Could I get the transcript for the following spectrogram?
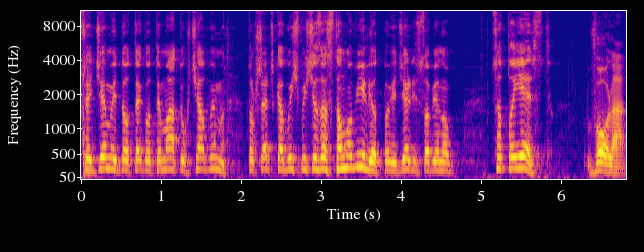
przejdziemy do tego tematu, chciałbym troszeczkę, abyśmy się zastanowili, odpowiedzieli sobie, no, co to jest wola.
